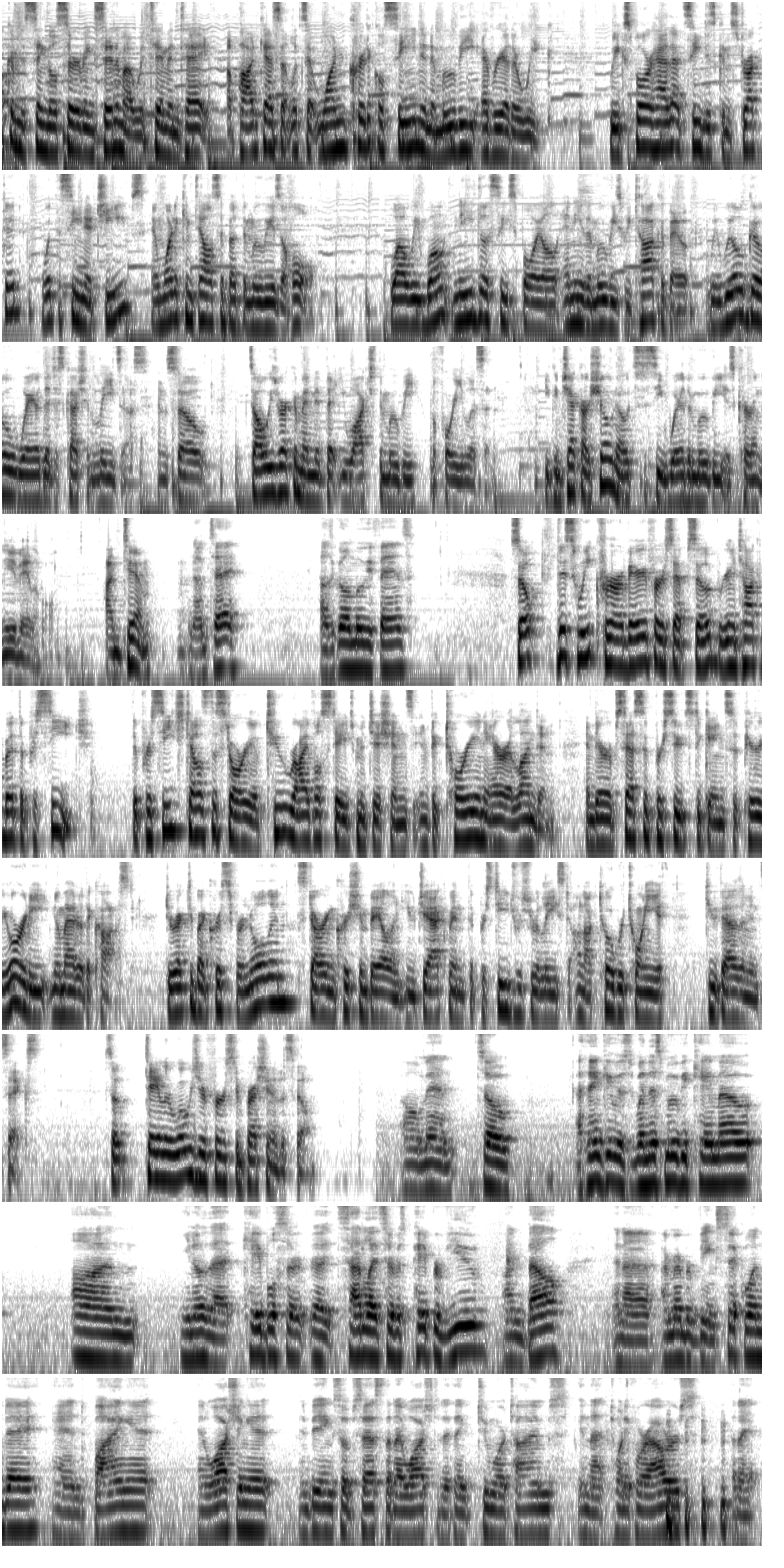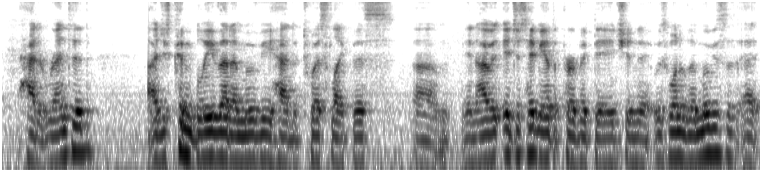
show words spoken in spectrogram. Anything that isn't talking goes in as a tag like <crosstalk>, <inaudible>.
Welcome to Single Serving Cinema with Tim and Tay, a podcast that looks at one critical scene in a movie every other week. We explore how that scene is constructed, what the scene achieves, and what it can tell us about the movie as a whole. While we won't needlessly spoil any of the movies we talk about, we will go where the discussion leads us, and so it's always recommended that you watch the movie before you listen. You can check our show notes to see where the movie is currently available. I'm Tim. And I'm Tay. How's it going, movie fans? So, this week for our very first episode, we're going to talk about The Prestige. The Prestige tells the story of two rival stage magicians in Victorian era London and their obsessive pursuits to gain superiority no matter the cost. Directed by Christopher Nolan, starring Christian Bale and Hugh Jackman, The Prestige was released on October 20th, 2006. So, Taylor, what was your first impression of this film? Oh man, so I think it was when this movie came out on you know that cable ser- uh, satellite service pay per view on Bell, and uh, I remember being sick one day and buying it and watching it and being so obsessed that I watched it I think two more times in that 24 hours <laughs> that I had it rented. I just couldn't believe that a movie had a twist like this, um, and I it just hit me at the perfect age, and it was one of the movies that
